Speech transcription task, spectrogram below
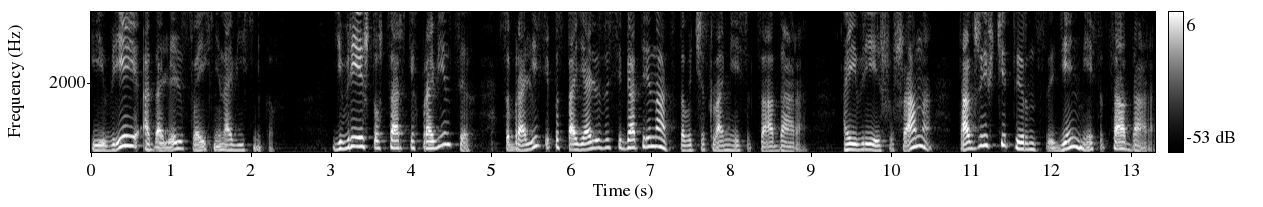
и евреи одолели своих ненавистников. Евреи, что в царских провинциях, собрались и постояли за себя 13 числа месяца Адара, а евреи Шушана – также и в 14 день месяца Адара.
